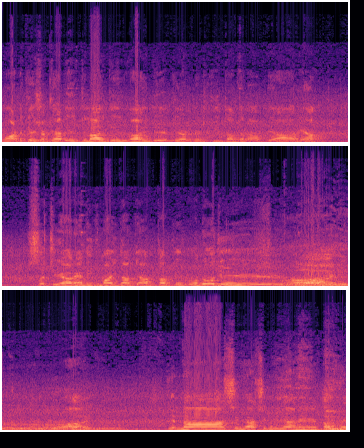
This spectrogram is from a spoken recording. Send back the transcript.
ਵੰਡ ਕੇ ਛਕਿਆ ਦੇਖ ਚਲਾਈ ਤੇਜ ਵਾਹੀ ਦੇਵ ਕੇ ਅਣਗਿਣਤ ਕੀਤਾ ਤਨਾ ਪਿਆਰਿਆਂ। ਸਚਿਆਰਿਆਂ ਦੀ ਕਮਾਈ ਦਾ ਧਿਆਨ ਕਰਕੇ ਬੋਲੋ ਜੇ। ਵਾਹਿਗੁਰੂ ਵਾਹਿਗੁਰੂ। ਜਿਨ੍ਹਾਂ ਸਿੰਘਾਂ ਸਿੰਘਣੀਆਂ ਨੇ ਧਰਮੇ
